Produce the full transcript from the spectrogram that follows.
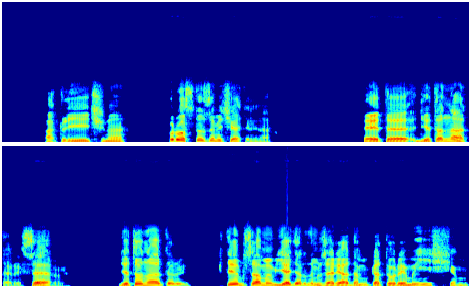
— Отлично, просто замечательно. Это детонаторы, сэр. Детонаторы к тем самым ядерным зарядам, которые мы ищем.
